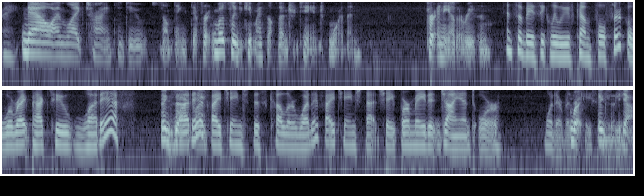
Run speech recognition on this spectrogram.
Right. Now I'm like trying to do something different, mostly to keep myself entertained more than for any other reason. And so basically, we've come full circle. We're right back to what if? Exactly. What if I changed this color? What if I changed that shape or made it giant or whatever the right. case may Exa- be? Yeah,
